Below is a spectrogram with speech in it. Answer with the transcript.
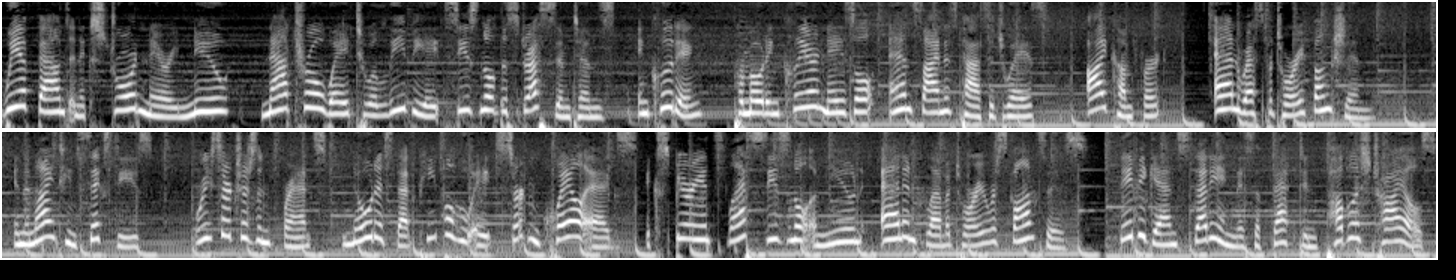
We have found an extraordinary new natural way to alleviate seasonal distress symptoms, including promoting clear nasal and sinus passageways, eye comfort, and respiratory function. In the 1960s, Researchers in France noticed that people who ate certain quail eggs experienced less seasonal immune and inflammatory responses. They began studying this effect in published trials,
